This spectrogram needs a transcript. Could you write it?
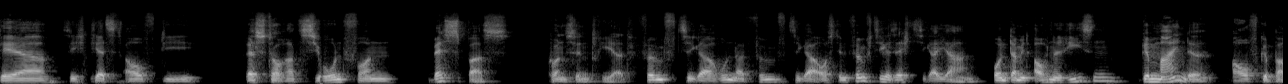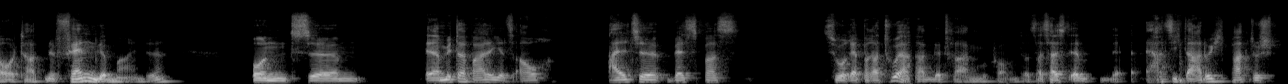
der sich jetzt auf die Restauration von Vespas konzentriert. 50er, 150er aus den 50er, 60er Jahren. Und damit auch eine riesen Gemeinde aufgebaut hat, eine Fangemeinde. Und ähm, er mittlerweile jetzt auch alte Vespas zur Reparatur herangetragen bekommt. Das heißt, er, er hat sich dadurch praktisch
